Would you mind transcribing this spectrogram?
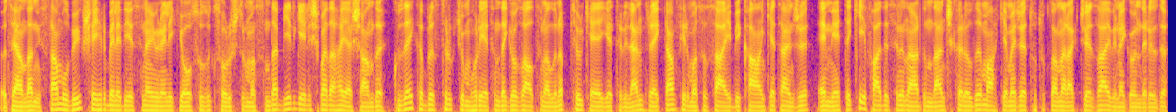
Öte yandan İstanbul Büyükşehir Belediyesi'ne yönelik yolsuzluk soruşturmasında bir gelişme daha yaşandı. Kuzey Kıbrıs Türk Cumhuriyeti'nde gözaltına alınıp Türkiye'ye getirilen reklam firması sahibi Kaan Ketenci, emniyetteki ifadesinin ardından çıkarıldığı mahkemece tutuklanarak cezaevine gönderildi.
